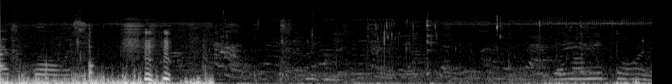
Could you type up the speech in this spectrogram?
е, в когось. Не тоне.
